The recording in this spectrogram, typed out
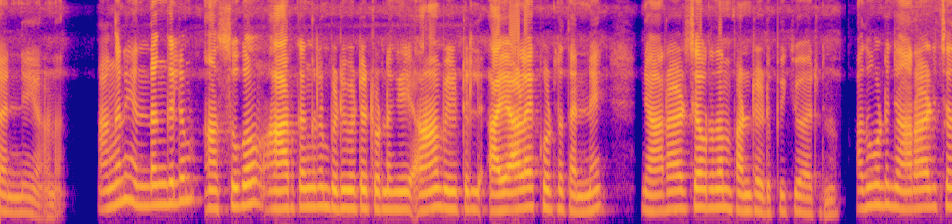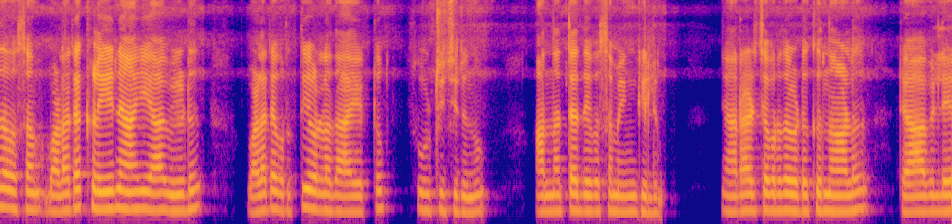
തന്നെയാണ്. അങ്ങനെ എന്തെങ്കിലും അസുഖം ആർക്കെങ്കിലും പിടിപെട്ടിട്ടുണ്ടെങ്കിൽ ആ വീട്ടിൽ അയാളെ കൊണ്ട് തന്നെ ഞായറാഴ്ച വ്രതം പണ്ട് എടുപ്പിക്കുമായിരുന്നു അതുകൊണ്ട് ഞായറാഴ്ച ദിവസം വളരെ ക്ലീനായി ആ വീട് വളരെ വൃത്തിയുള്ളതായിട്ടും സൂക്ഷിച്ചിരുന്നു അന്നത്തെ ദിവസമെങ്കിലും. ഞായറാഴ്ച വ്രതം എടുക്കുന്ന ആൾ രാവിലെ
